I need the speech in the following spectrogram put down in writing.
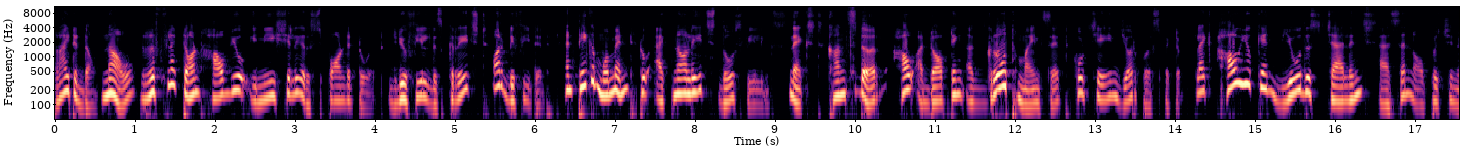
Write it down. Now, reflect on how you initially responded to it. Did you feel discouraged or defeated? And take a moment to acknowledge those feelings. Next, consider how adopting a growth mindset could change your perspective. Like how you can view this challenge as an opportunity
